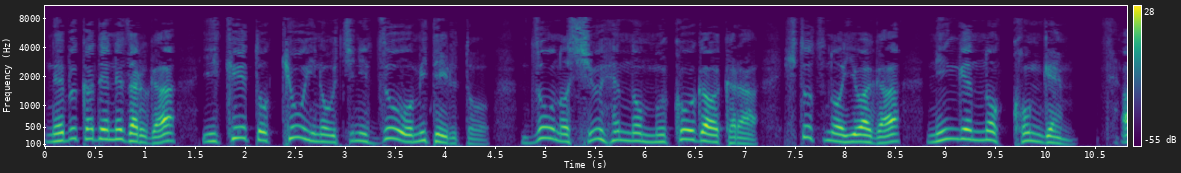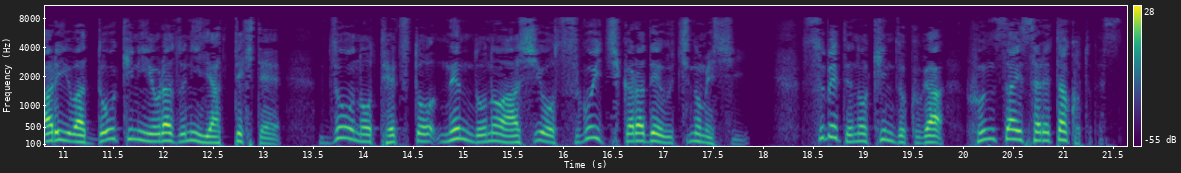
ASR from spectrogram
ネブカデネザルが畏敬と脅威のうちに像を見ていると、像の周辺の向こう側から一つの岩が人間の根源、あるいは動機によらずにやってきて、象の鉄と粘土の足をすごい力で打ちのめし、すべての金属が粉砕されたことです。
